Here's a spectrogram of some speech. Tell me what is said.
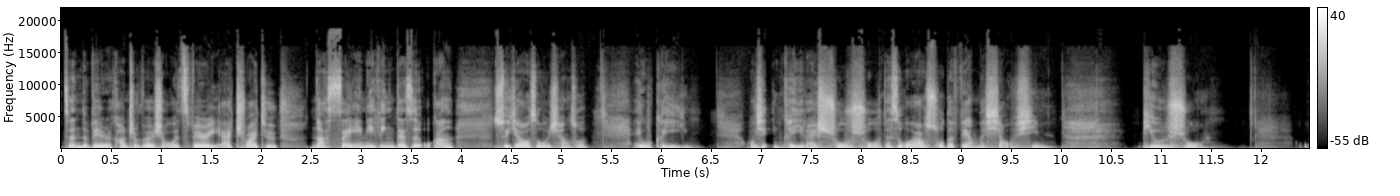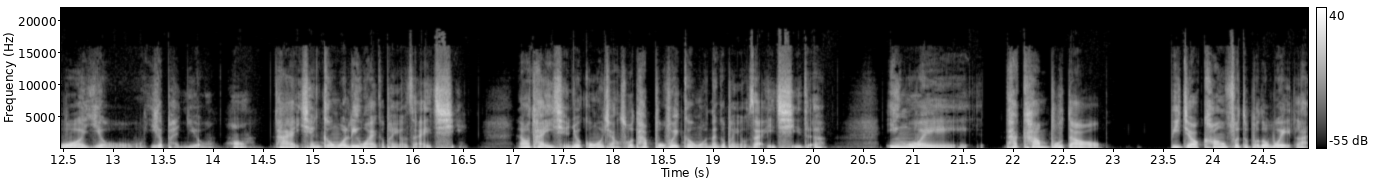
真的 very controversial. It's very. I try to not say anything. 但是我刚刚睡觉的时候，我想说，哎，我可以。 我想你可以来说说，但是我要说的非常的小心。譬如说，我有一个朋友，哦，他以前跟我另外一个朋友在一起，然后他以前就跟我讲说，他不会跟我那个朋友在一起的，因为他看不到比较 comfortable 的未来。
